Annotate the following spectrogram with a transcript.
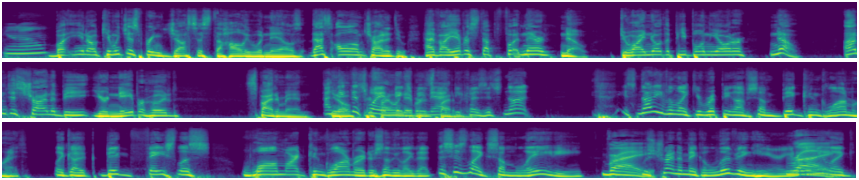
You know. But you know, can we just bring justice to Hollywood Nails? That's all I'm trying to do. Have I ever stepped foot in there? No. Do I know the people in the owner? No. I'm just trying to be your neighborhood Spider-Man. I you think know, that's why it friendly makes me neighborhood mad Spider-Man. because it's not it's not even like you're ripping off some big conglomerate, like a big faceless Walmart conglomerate or something like that. This is like some lady Right. who's trying to make a living here. You know what I mean? Right. Like,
